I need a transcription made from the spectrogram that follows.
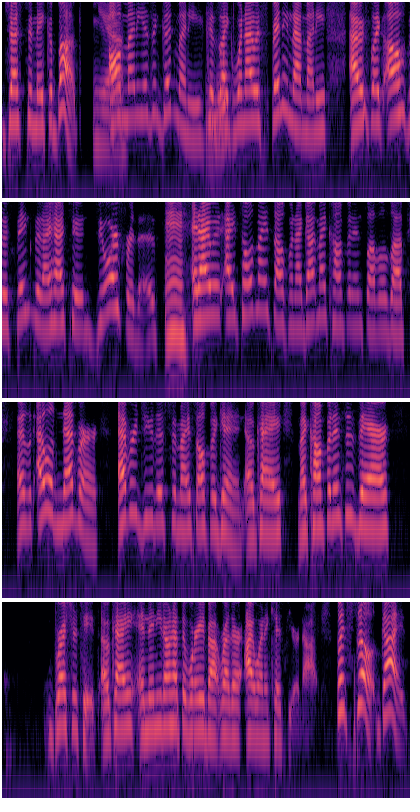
just to make a buck. Yeah. All money isn't good money. Because, nope. like, when I was spending that money, I was like, oh, the things that I had to endure for this. Mm. And I told myself when I got my confidence levels up, I was like, I will never, ever do this to myself again. Okay. My confidence is there. Brush your teeth. Okay. And then you don't have to worry about whether I want to kiss you or not. But still, guys,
